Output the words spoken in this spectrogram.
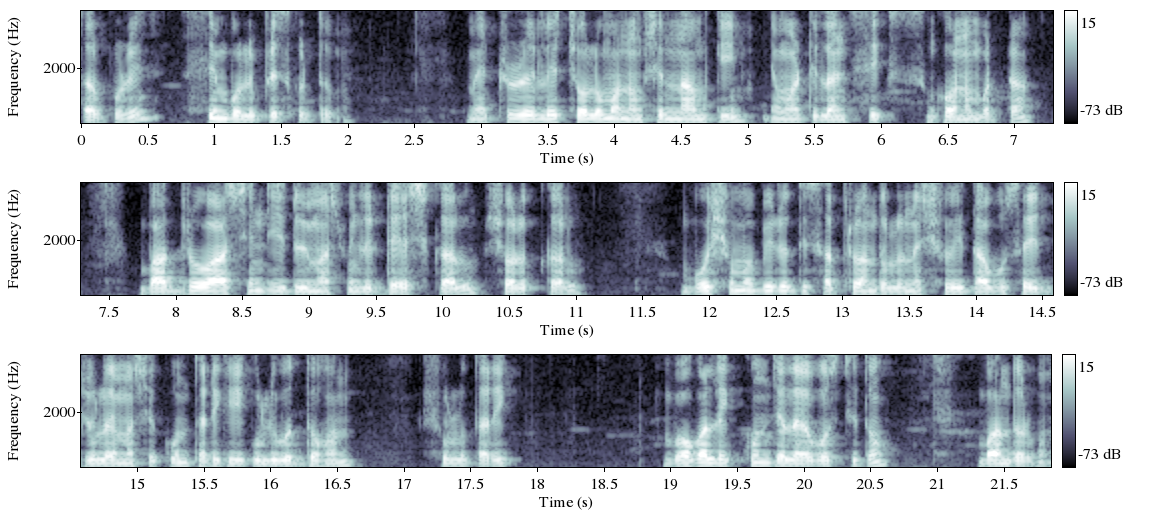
তারপরে সিম্বলে প্রেস করতে হবে। মেট্রো রেলের চলমান অংশের নাম কি? এমআরটি লাইন সিক্স ঘ নম্বরটা। ভাদ্র, আশ্বিন, এই দুই মাস মিলে ড্যাশকাল শরৎকাল বৈষম্য বিরোধী ছাত্র আন্দোলনের শহীদ আবু সাইদ জুলাই মাসে কোন তারিখে গুলিবদ্ধ হন? ষোলো তারিখ। বগালেক কোন জেলায় অবস্থিত? বান্দরবন।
